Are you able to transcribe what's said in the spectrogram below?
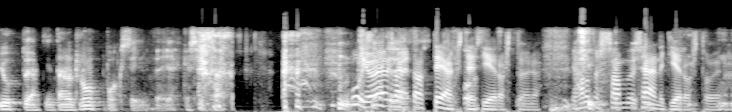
juttujakin tänne Dropboxiin, nyt ei ehkä sitä. Joo, ehkä älä- laittaa TXT-tiedostoina. Ja halutaan saa myös äänitiedostoina.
